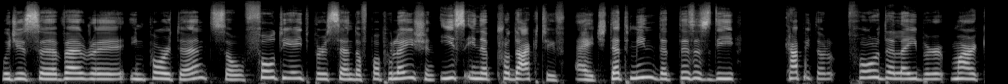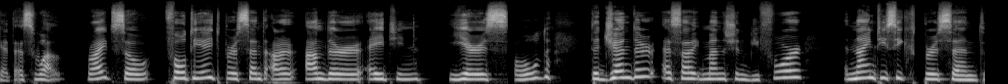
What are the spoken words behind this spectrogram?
which is uh, very important. So 48% of population is in a productive age. That means that this is the capital for the labor market as well, right? So 48% are under 18 years old. The gender, as I mentioned before, 96%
